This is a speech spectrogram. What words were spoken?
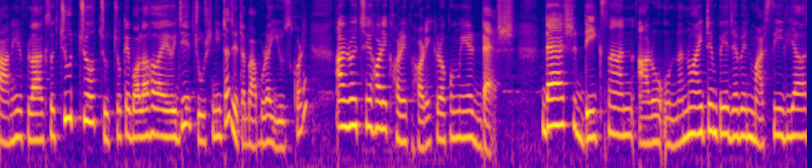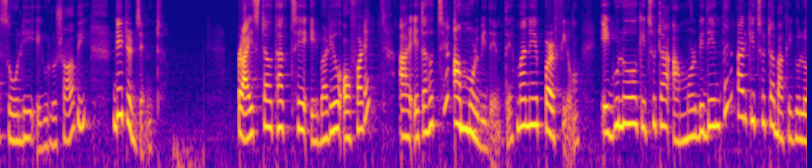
পানির ফ্লাক্স, চুচ্চো, চুচ্চোকে বলা হয় ওই যে চুষনিটা যেটা বাবুরা ইউজ করে। আর রয়েছে হরেক হরেক হরেক রকমের ড্যাশ ড্যাশ ডিকসান আরও অন্যান্য আইটেম পেয়ে যাবেন মার্সিলিয়া সোলি এগুলো সবই ডিটারজেন্ট প্রাইসটাও থাকছে এবারেও অফারে। আর এটা হচ্ছে আম্মর বিদেনতে মানে পারফিউম এগুলো কিছুটা আম্মর বিদেনতে আর কিছুটা বাকিগুলো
